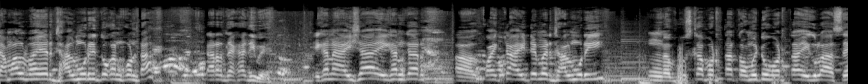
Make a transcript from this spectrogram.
জামাল ভাইয়ের ঝালমুড়ির দোকান কোনটা, তারা দেখা দিবে। এখানে আইসা এখানকার কয়েকটা আইটেমের ঝালমুড়ি ফুচকা ভর্তা, টমেটো ভর্তা, এগুলো আছে।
